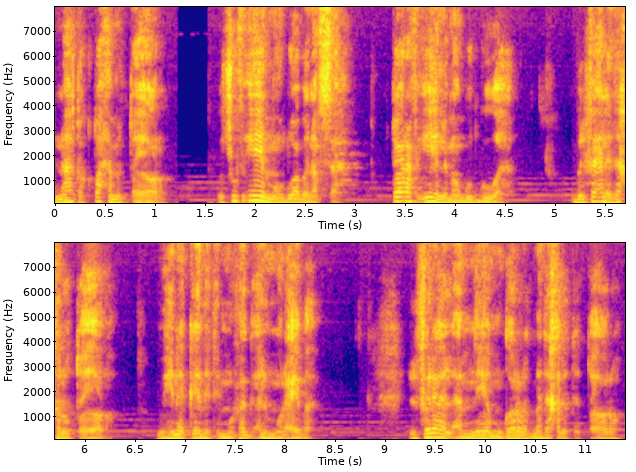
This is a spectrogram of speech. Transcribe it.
إنها تقتحم الطيارة وتشوف إيه الموضوع بنفسها وتعرف إيه اللي موجود جواها. وبالفعل دخلوا الطيارة وهنا كانت المفاجأة المرعبة. الفرق الأمنية مجرد ما دخلت الطيارة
